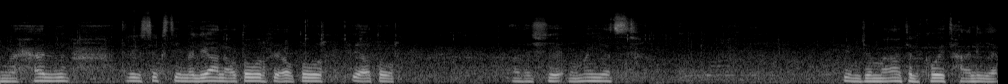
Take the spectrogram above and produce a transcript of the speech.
المحل 360 مليان عطور في عطور في عطور هذا الشيء مميز في مجمعات الكويت حاليا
